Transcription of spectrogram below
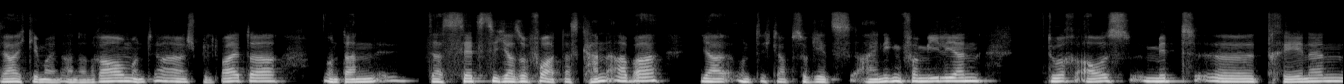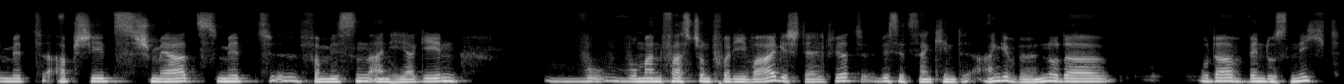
ja, ich gehe mal in einen anderen Raum und ja, spielt weiter. Und dann, das setzt sich ja sofort. Das kann aber, ja, und ich glaube, so geht es einigen Familien, durchaus mit äh, Tränen, mit Abschiedsschmerz, mit äh, Vermissen einhergehen wo, wo man fast schon vor die Wahl gestellt wird, willst jetzt dein Kind eingewöhnen oder, oder wenn du es nicht,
